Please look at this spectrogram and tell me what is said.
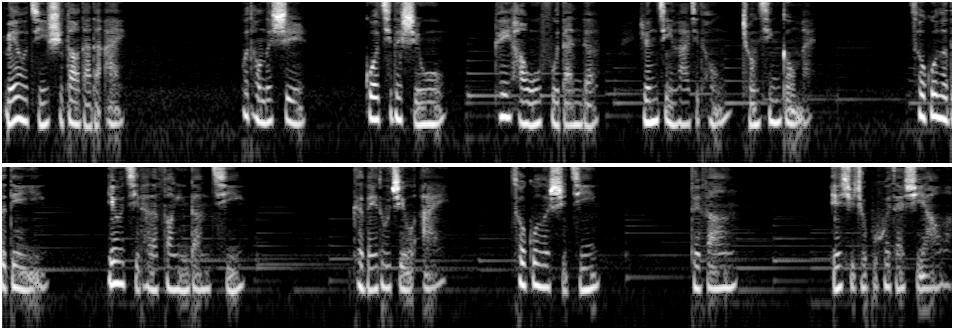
没有及时到达的爱。不同的是，过期的食物可以毫无负担的扔进垃圾桶重新购买；错过了的电影也有其他的放映档期。可唯独只有爱，错过了时机，对方也许就不会再需要了。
